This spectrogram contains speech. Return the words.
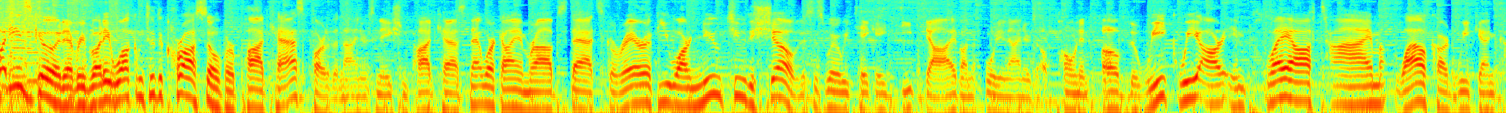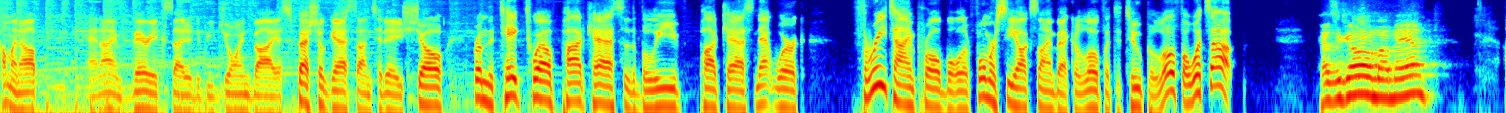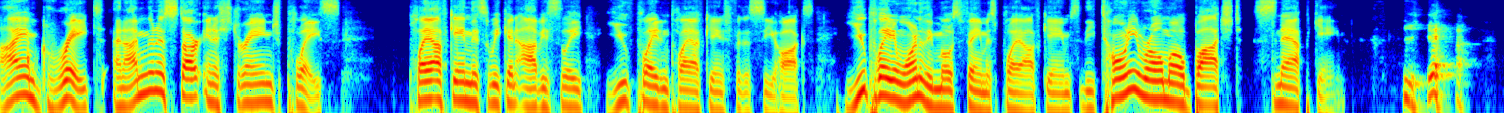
What is good, everybody? Welcome to the Crossover Podcast, part of the Niners Nation Podcast Network. I am Rob Stats Guerrera. If you are new to the show, this is where we take a deep dive on the 49ers opponent of the week. We are in playoff time, wildcard weekend coming up, and I am very excited to be joined by a special guest on today's show from the Take 12 podcast of the Believe Podcast Network, three time Pro Bowler, former Seahawks linebacker Lofa Tatupu. Lofa, what's up? How's it going, my man? I am great, and I'm going to start in a strange place. Playoff game this weekend, obviously. You've played in playoff games for the Seahawks. You played in one of the most famous playoff games, the Tony Romo botched snap game. Yeah.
